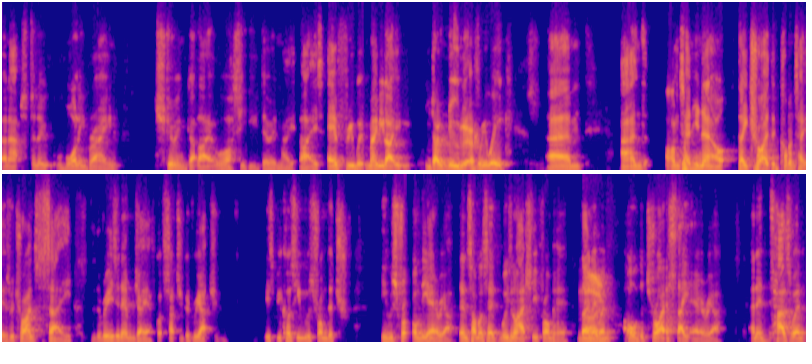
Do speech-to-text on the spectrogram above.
an absolute wally brain chewing gut like what are you doing mate like it's every week maybe like you don't do it every week um and i'm telling you now they tried the commentators were trying to say that the reason mjf got such a good reaction is because he was from the tr- he was from the area then someone said well he's not actually from here no. then they went oh the tri-state area and then taz went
